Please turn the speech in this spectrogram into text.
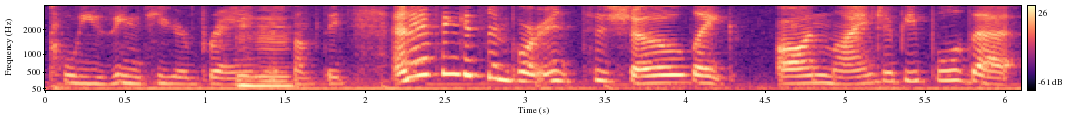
pleasing to your brain or Mhm. something. And I think it's important to show like online to people that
